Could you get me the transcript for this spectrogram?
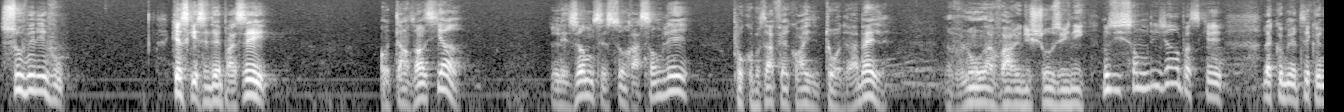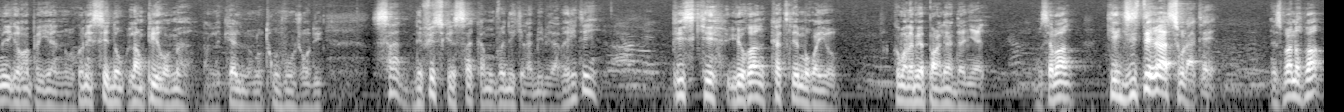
souvenez-vous. Qu'est-ce qui s'était passé au temps ancien Les hommes se sont rassemblés pour commencer à faire quoi une tour de Babel. Nous voulons avoir une chose unique. Nous y sommes déjà parce que la communauté économique européenne, vous connaissez donc l'Empire romain dans lequel nous nous trouvons aujourd'hui. Ça, ne fût-ce que ça, comme vous dit que la Bible est la vérité. Puisqu'il y aura un quatrième royaume, comme on avait parlé à Daniel. Vous savez, qui existera sur la terre. N'est-ce pas, n'est-ce pas?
